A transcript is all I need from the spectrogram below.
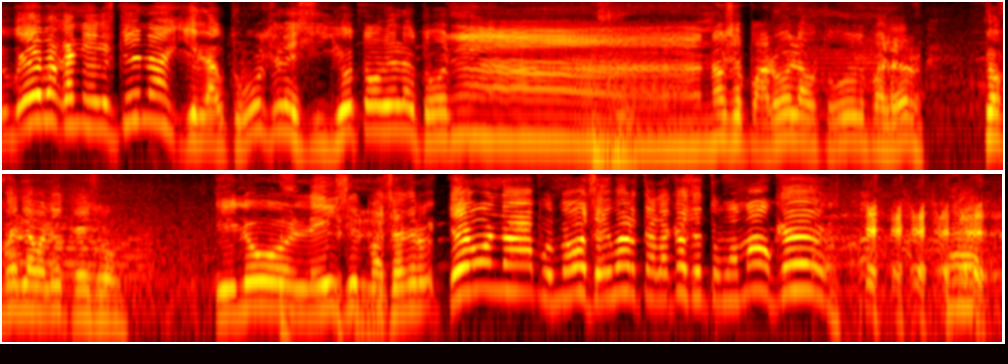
¡eh, baja en la esquina! Y el autobús le siguió todavía el autobús. No se paró el autobús de chofer le valió que eso. Y luego le dice el pasajero, ¿qué onda? Pues me vas a llevarte a la casa de tu mamá o qué?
